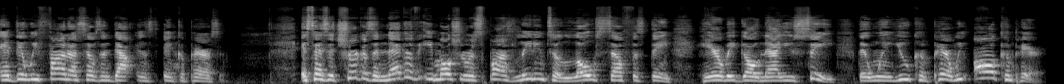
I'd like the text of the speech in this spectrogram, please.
And then we find ourselves in doubt in, in comparison. It says it triggers a negative emotional response leading to low self-esteem. Here we go. Now you see that when you compare, we all compare.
